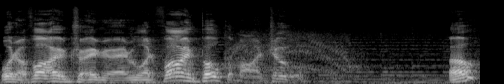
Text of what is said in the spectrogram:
What a fine trainer and what fine Pokemon too. Oh?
